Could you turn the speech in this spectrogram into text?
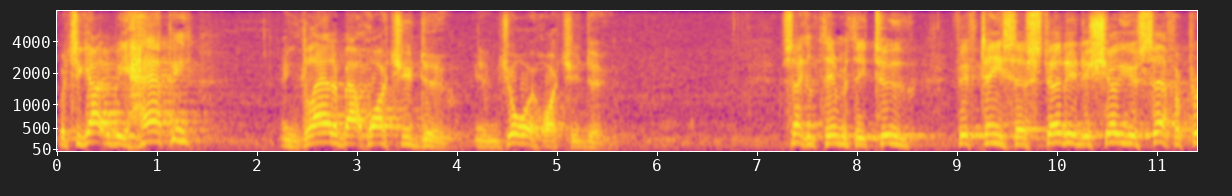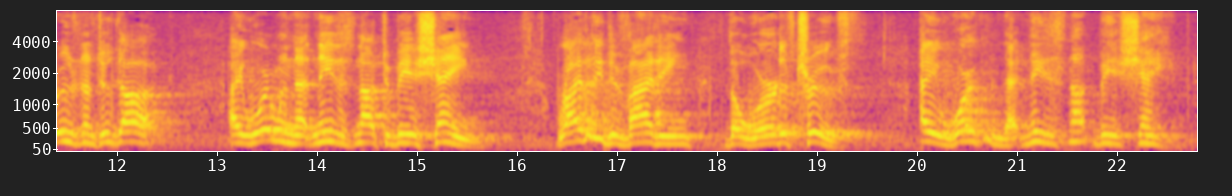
But you got to be happy and glad about what you do enjoy what you do. 2 Timothy 2 15 says, Study to show yourself approved unto God, a workman that needeth not to be ashamed, rightly dividing the word of truth. A workman that needeth not to be ashamed.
